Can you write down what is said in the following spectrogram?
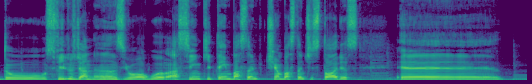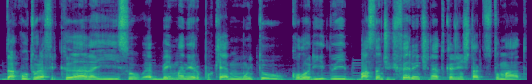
Dos Filhos de Anansi, ou algo assim, que tem bastante, tinha bastante histórias é, da cultura africana e isso é bem maneiro porque é muito colorido e bastante diferente né, do que a gente está acostumado.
